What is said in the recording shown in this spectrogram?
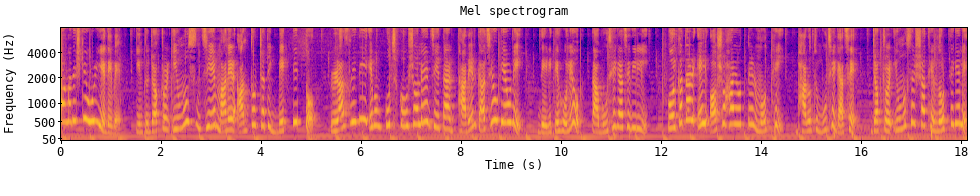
বাংলাদেশকে উড়িয়ে দেবে, কিন্তু ডক্টর ইউনুস যে মানের আন্তর্জাতিক ব্যক্তিত্ব রাজনীতি এবং কুচকৌশলে যে তার ধারের কাছেও কেউ নেই। দেরিতে হলেও তা বুঝে গেছে দিল্লি। কলকাতার এই অসহায়ত্বের মধ্যেই ভারত বুঝে গেছে। ডক্টর ইউনুসের সাথে লড়তে গেলে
